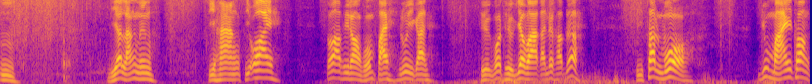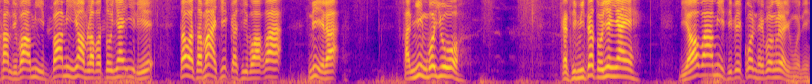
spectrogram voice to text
อืมเดี๋ยวหลังหนึ่ง สีหางสีอ้อยก็พี่น้องผมไปลุยกันถือว่าถือยาวากันเด้อครับเด้อสีสั้นวัวยู่หมายท่องคำที่ว่ามีว่ามีย่อมรับว่าตัวใหญ่อีหลีแต่ว่าสมาชิกกสิบอกว่า นี่แหละขันยิ่งว่าอยู่กสิมีแต่ตัวใหญ่ๆเดี๋ยวว่ามีสิไปก้นให้เบิ่งเลยหมื้นี้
